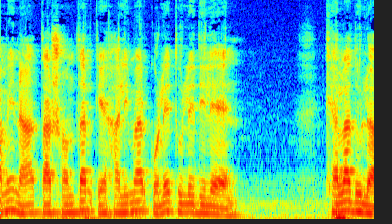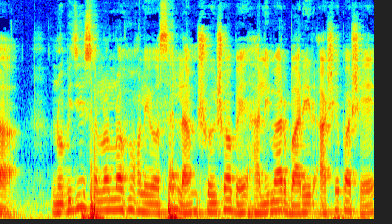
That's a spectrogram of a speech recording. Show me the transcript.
আমিনা তার সন্তানকে হালিমার কোলে তুলে দিলেন। খেলাধুলা। নবীজি সাল্লাল্লাহু আলাইহি ওয়াসাল্লাম শৈশবে হালিমার বাড়ির আশেপাশে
